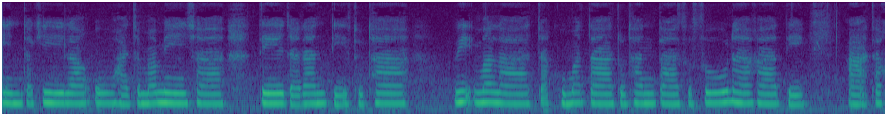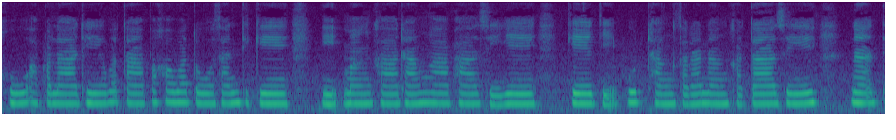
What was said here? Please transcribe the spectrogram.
อินตะคีลังโอหัจมะเมชา เตจรันติสุธา วิมาลาจักขุมตา สุทันตา สุสูนาคาติอาทะคูอัปปลาเทวตาภควโตสันติเก อิมังคาทังอาภาสิเย เกจิพุทธังสารนังคตาเสนะเต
